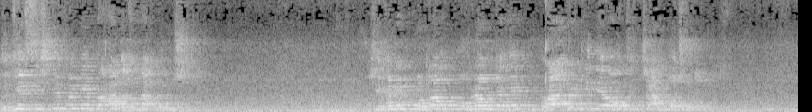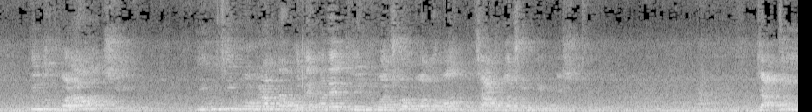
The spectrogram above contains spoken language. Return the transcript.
তো যে সিস্টেমটা নিয়ে আমরা আলোচনা করছি, সেখানে টোটাল প্রোগ্রামটাকে প্রায়োরিটি দেওয়া হচ্ছে চার বছরে। কিন্তু বলা হচ্ছে ইউজি প্রোগ্রামটা হতে পারে তিন বছর অথবা চার বছর নির্দেশিত যার জন্য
